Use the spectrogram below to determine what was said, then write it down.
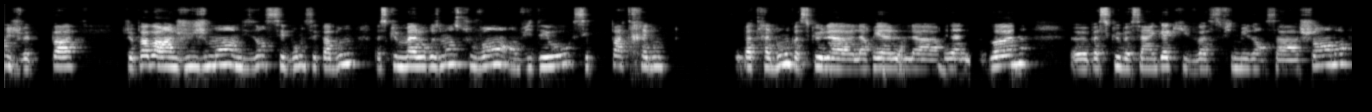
Mais je vais pas je ne vais pas avoir un jugement en me disant c'est bon, c'est pas bon, parce que malheureusement, souvent en vidéo, c'est pas très bon. C'est pas très bon parce que la, la réal, la n'est pas bonne, euh, parce que bah, c'est un gars qui va se filmer dans sa chambre.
